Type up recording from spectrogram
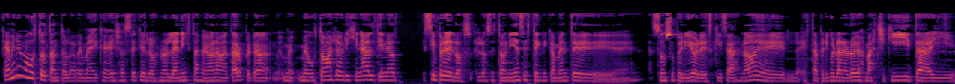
que a mí no me gustó tanto la remake. Yo sé que los nolanistas me van a matar, pero me, gustó más la original, tiene siempre los, los estadounidenses técnicamente son superiores, quizás, ¿no? Eh, esta película noruega es más chiquita y,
